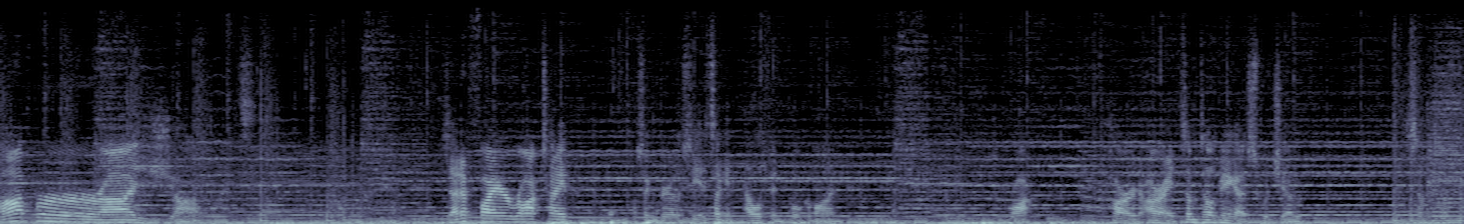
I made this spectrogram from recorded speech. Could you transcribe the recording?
Copper Is that a fire rock type? Also, I can barely see it. It's like an elephant Pokemon. Rock hard. Alright, something tells me I gotta switch out. Something tells me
